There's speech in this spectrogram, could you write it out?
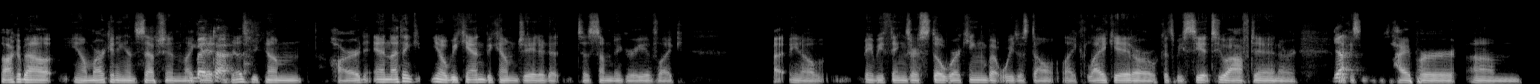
talk about you know marketing inception. Like, it, it does become hard, and I think you know we can become jaded to some degree of like, uh, you know, maybe things are still working, but we just don't like like it, or because we see it too often, or Yeah. like hyper. Um,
